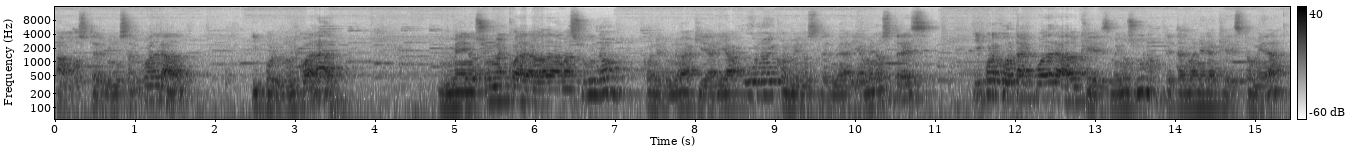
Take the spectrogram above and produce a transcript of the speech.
ambos términos al cuadrado, y por 1 al cuadrado. Menos 1 al cuadrado da más 1, con el 1 de aquí daría 1 y con menos 3 me daría menos 3, y por j al cuadrado que es menos 1, de tal manera que esto me da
